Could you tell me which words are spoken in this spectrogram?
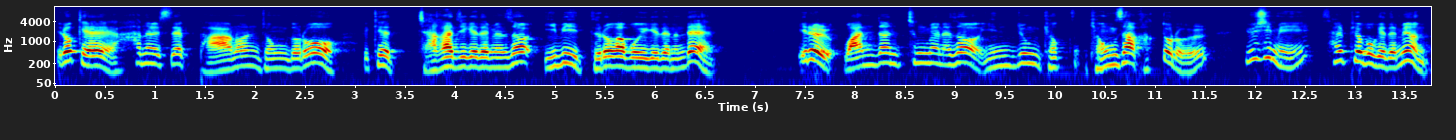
이렇게 하늘색 반원 정도로 이렇게 작아지게 되면서 입이 들어가 보이게 되는데 이를 완전 측면에서 인중 경사 각도를 유심히 살펴보게 되면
